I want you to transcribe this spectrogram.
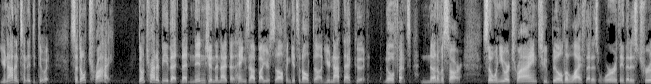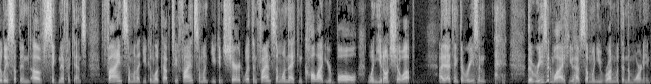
You're not intended to do it. So don't try. Don't try to be that, that ninja in the night that hangs out by yourself and gets it all done. You're not that good. No offense. None of us are. So when you are trying to build a life that is worthy, that is truly something of significance, find someone that you can look up to, find someone you can share it with, and find someone that can call out your bull when you don't show up. I, I think the reason, the reason why if you have someone you run with in the morning,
